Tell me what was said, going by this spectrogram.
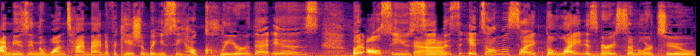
I'm using the one time magnification, but you see how clear that is. But also you see this, it's almost like the light is very similar to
